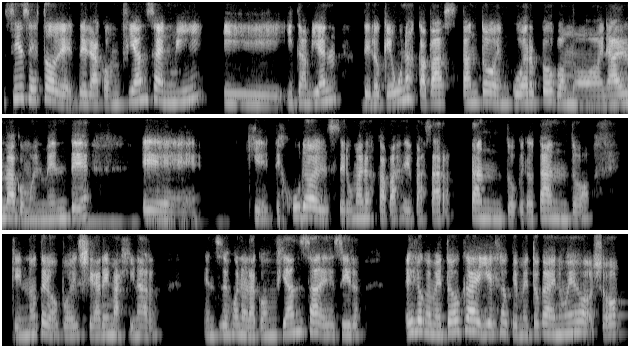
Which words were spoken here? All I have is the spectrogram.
sí es esto de, la confianza en mí y, también de lo que uno es capaz, tanto en cuerpo como en alma, como en mente, eh, que te juro el ser humano es capaz de pasar tanto, pero tanto, que no te lo podés llegar a imaginar. Entonces, bueno, la confianza de decir, es lo que me toca y es lo que me toca de nuevo. Yo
